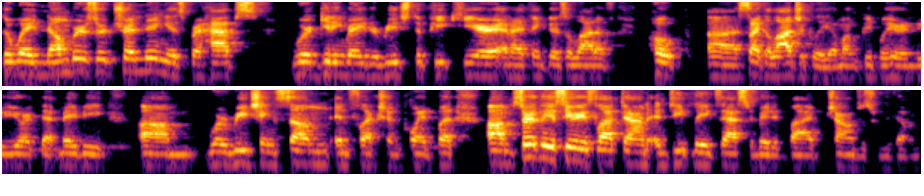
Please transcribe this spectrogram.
the way numbers are trending is perhaps we're getting ready to reach the peak here. And I think there's a lot of hope uh, psychologically among people here in New York that maybe um, we're reaching some inflection point. But um, certainly a serious lockdown and deeply exacerbated by challenges from the government.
